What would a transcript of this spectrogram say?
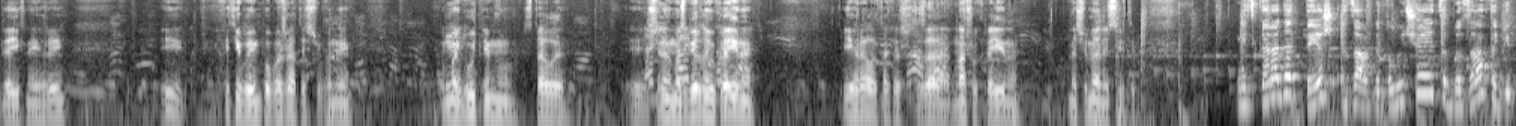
для їхньої гри. І хотів би їм побажати, щоб вони в майбутньому стали членами збірної України і грали також за нашу країну на чемпіонаті світу. Міська рада теж завжди долучається до заходів,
